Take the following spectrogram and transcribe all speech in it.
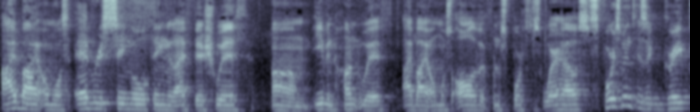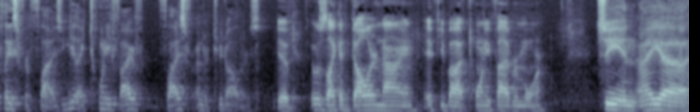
I buy almost every single thing that I fish with, um, even hunt with. I buy almost all of it from Sportsman's Warehouse. Sportsman's is a great place for flies. You can get like twenty five flies for under two dollars. Yep, it was like a dollar nine if you bought twenty five or more. See, and I uh,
